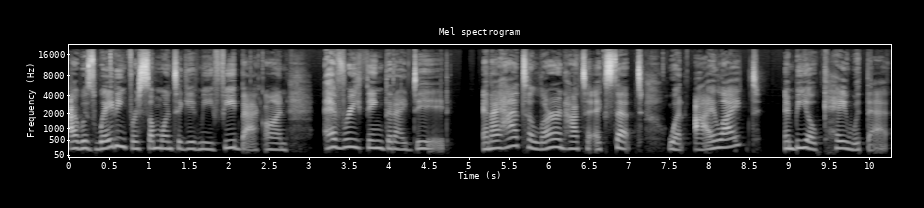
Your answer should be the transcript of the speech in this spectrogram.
I was waiting for someone to give me feedback on everything that I did. And I had to learn how to accept what I liked and be okay with that.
